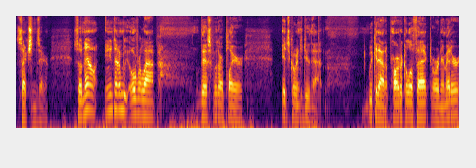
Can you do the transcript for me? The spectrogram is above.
sections there so now anytime we overlap this with our player it's going to do that we could add a particle effect or an emitter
